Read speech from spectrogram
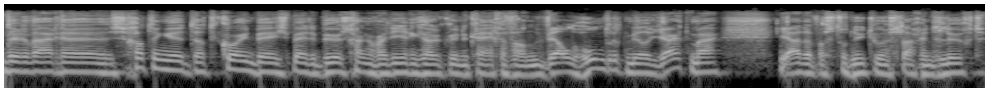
er waren schattingen dat Coinbase bij de beursgang een waardering zouden kunnen krijgen van wel 100 miljard. Maar ja, dat was tot nu toe een slag in de lucht.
